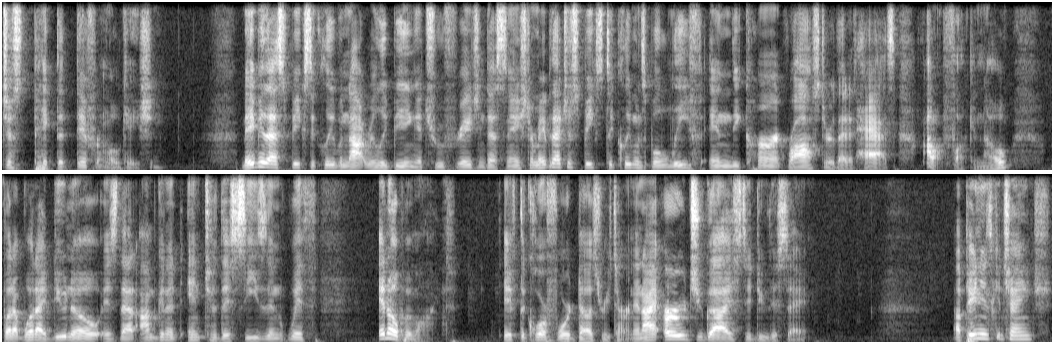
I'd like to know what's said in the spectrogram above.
just picked a different location. Maybe that speaks to Cleveland not really being a true free agent destination, or maybe that just speaks to Cleveland's belief in the current roster that it has. I don't fucking know. But what I do know is that I'm going to enter this season with an open mind if the core four does return. And I urge you guys to do the same. Opinions can change.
